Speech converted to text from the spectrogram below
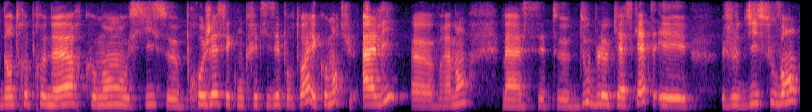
d'entrepreneur, comment aussi ce projet s'est concrétisé pour toi et comment tu allies euh, vraiment bah, cette double casquette et je dis souvent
